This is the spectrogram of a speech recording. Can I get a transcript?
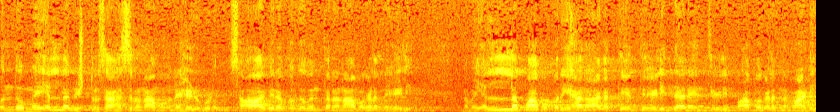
ಒಂದೊಮ್ಮೆ ಎಲ್ಲ ವಿಷ್ಣು ಸಹಸ್ರನಾಮವನ್ನು ಹೇಳಿಬಿಡೋದು. ಸಾವಿರ ಭಗವಂತನ ನಾಮಗಳನ್ನು ಹೇಳಿ ನಮ್ಮ ಎಲ್ಲ ಪಾಪ ಪರಿಹಾರ ಆಗತ್ತೆ ಅಂತ ಹೇಳಿದ್ದಾರೆ ಅಂತ ಹೇಳಿ ಪಾಪಗಳನ್ನು ಮಾಡಿ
